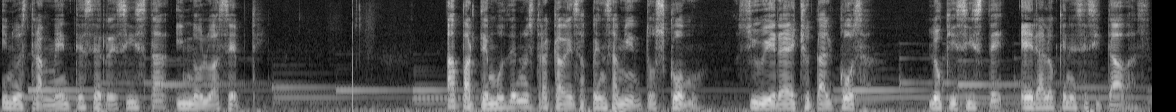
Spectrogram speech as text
y nuestra mente se resista y no lo acepte. Apartemos de nuestra cabeza pensamientos como si hubiera hecho tal cosa. Lo que hiciste era lo que necesitabas.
